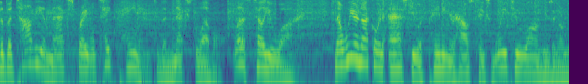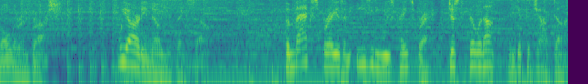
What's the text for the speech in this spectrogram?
The Batavia Max Spray will take painting to the next level. Let us tell you why. Now, we are not going to ask you if painting your house takes way too long using a roller and brush. We already know you think so. The Max Spray is an easy to use paint spray. Just fill it up and get the job done.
